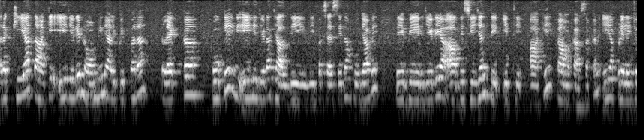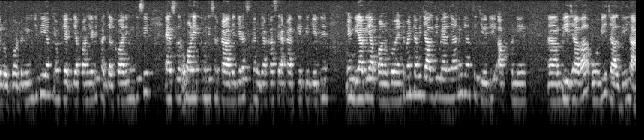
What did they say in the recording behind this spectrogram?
ਰੱਖੀ ਆ ਤਾਂ ਕਿ ਇਹ ਜਿਹੜੇ 9 ਮਹੀਨੇ ਵਾਲੇ ਪੇਪਰ ਆ ਕਲੈਕਟ ਹੋ ਕੇ ਵੀ ਇਹ ਜਿਹੜਾ ਜਲਦੀ ਵੀ ਪ੍ਰੋਸੈਸ ਇਹਦਾ ਹੋ ਜਾਵੇ। ਤੇ ਫਿਰ ਜਿਹੜੇ ਆ ਆਪਦੇ ਸੀਜ਼ਨ ਤੇ ਇੱਥੇ ਆ ਕੇ ਕੰਮ ਕਰ ਸਕਣ। ਇਹ ਆਪਣੇ ਲਈ ਚਲੋ ਗੁੱਡ ਨਿਊਜ਼ ਵੀ ਆ ਕਿਉਂਕਿ ਅੱਗੇ ਆਪਾਂ ਜਿਹੜੀ ਖੱਜਲ ਖੁਆਰੀ ਹੁੰਦੀ ਸੀ ਇਸ ਹੁਣ ਇੱਥੋਂ ਦੀ ਸਰਕਾਰ ਨੇ ਜਿਹੜਾ ਸਕੰਜਾ ਕੱਸਿਆ ਕਰਕੇ ਤੇ ਜਿਹੜੇ ਇੰਡੀਆ ਵੀ ਆਪਾਂ ਨੂੰ ਅਪਾਇੰਟਮੈਂਟਾਂ ਵੀ ਜਲਦੀ ਮਿਲ ਜਾਣਗੀਆਂ ਤੇ ਜਿਹੜੇ ਆਪਣੇ ਅ, ਵੀਜ਼ਾ ਵਾ ਉਹ ਵੀ ਜਲਦੀ ਲਾ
